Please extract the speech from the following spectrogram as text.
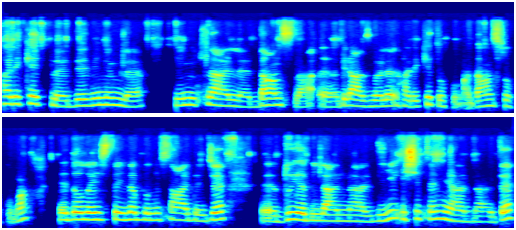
hareketle, devinimle, mimiklerle, dansla, e, biraz böyle hareket okuma, dans okuma ve dolayısıyla bunu sadece e, duyabilenler değil, işitemeyenler de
